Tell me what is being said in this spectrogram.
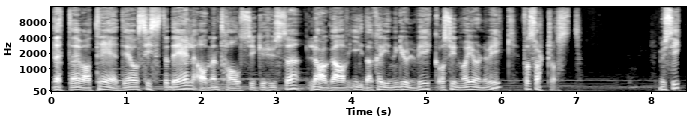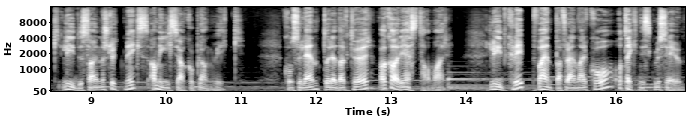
Dette var tredje og siste del av Mentalsykehuset, laga av Ida Karine Gullvik og Synva Hjørnevik for Svarttrost. Musikk, lyddesign og sluttmiks av Nils Jakob Langvik. Konsulent og redaktør var Kari Hesthamar. Lydklipp var henta fra NRK og Teknisk museum.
